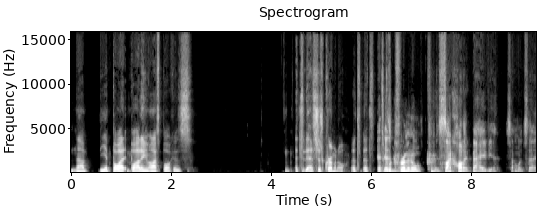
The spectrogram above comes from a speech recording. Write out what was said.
no, yeah, bite, biting an ice block is it's it's just criminal. It's it's, it's it criminal. criminal, psychotic behavior. Some would say.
